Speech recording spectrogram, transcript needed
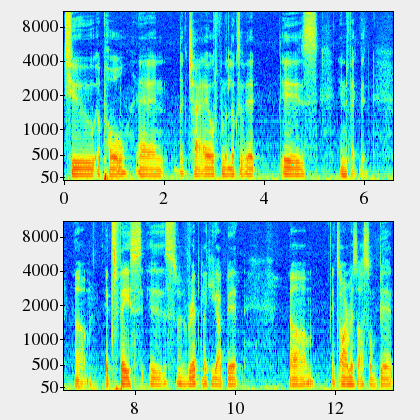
to a pole, and the child, from the looks of it, is infected. Um, its face is ripped like he got bit. Um, its arm is also bit.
